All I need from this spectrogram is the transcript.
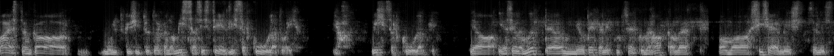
vahest on ka mult küsitud, aga no mis sa siis teed, lihtsalt kuulad või? jah, lihtsalt kuulangi. ja, ja selle mõte on ju tegelikult see, et kui me hakkame oma sisemist sellist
